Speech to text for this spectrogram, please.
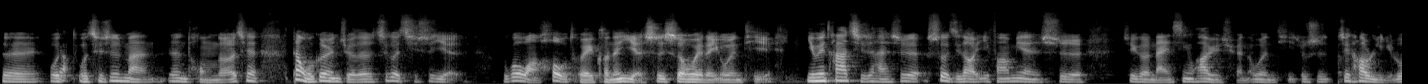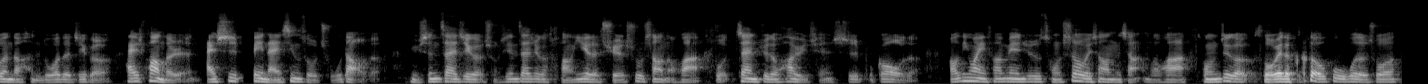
对我，我其实蛮认同的，而且，但我个人觉得这个其实也，如果往后推，可能也是社会的一个问题，因为它其实还是涉及到一方面是。这个男性话语权的问题，就是这套理论的很多的这个开创的人还是被男性所主导的。女生在这个首先在这个行业的学术上的话，所占据的话语权是不够的。然后另外一方面就是从社会上讲的话，从这个所谓的客户或者说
